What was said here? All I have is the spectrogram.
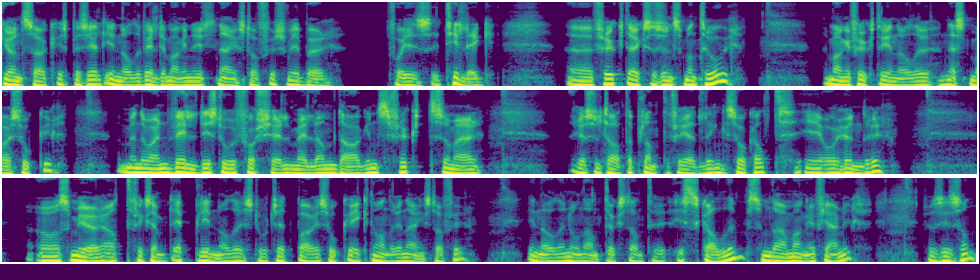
grønnsaker spesielt inneholder veldig mange næringsstoffer som vi bør få i tillegg. Eh, frukt er ikke så sunt som man tror. Mange frukter inneholder nesten bare sukker, men det var en veldig stor forskjell mellom dagens frukt, som er resultatet av planteforedling, såkalt, i århundrer, og som gjør at f.eks. eple inneholder stort sett bare sukker, ikke noen andre næringsstoffer. Inneholder noen antioksidanter i skallet, som da mange fjerner, for å si det sånn.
